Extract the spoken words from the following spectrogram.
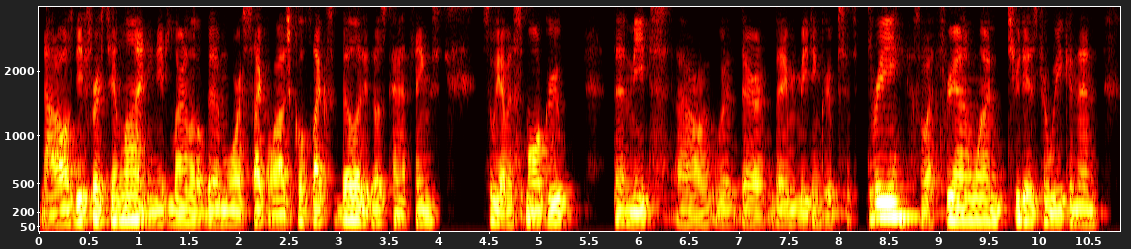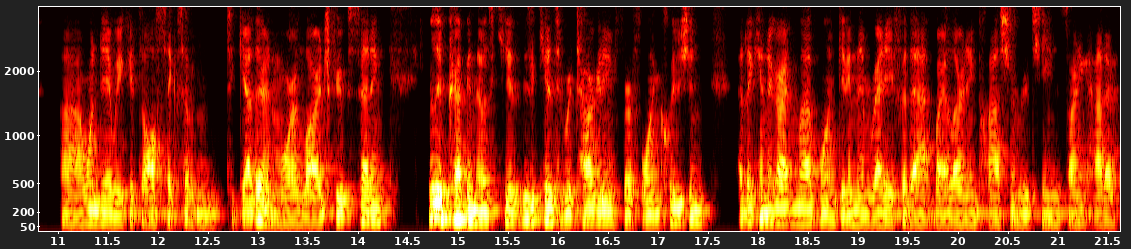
not always be first in line, who need to learn a little bit more psychological flexibility, those kind of things. So we have a small group that meets uh, with their they meet in groups of three, so a three-on-one, two days per week, and then uh, one day a week, it's all six of them together in more large group setting. Really prepping those kids. These are kids who we're targeting for full inclusion at the kindergarten level and getting them ready for that by learning classroom routines, learning how to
